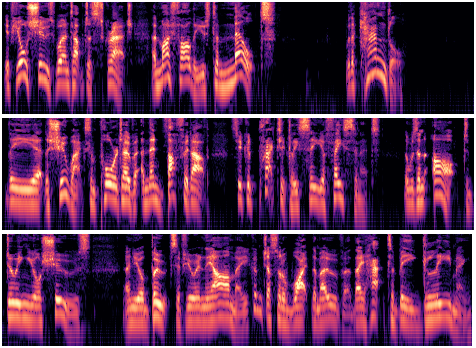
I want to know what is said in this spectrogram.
if your shoes weren't up to scratch, and my father used to melt with a candle the uh, the shoe wax and pour it over, and then buff it up so you could practically see your face in it. There was an art to doing your shoes and your boots if you were in the army. You couldn't just sort of wipe them over. They had to be gleaming.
